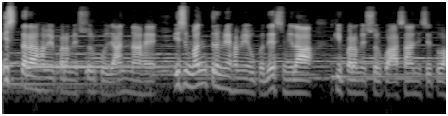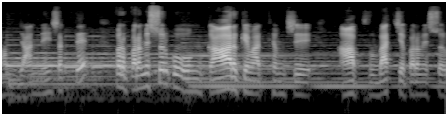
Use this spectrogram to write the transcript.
इस तरह हमें परमेश्वर को जानना है। इस मंत्र में हमें उपदेश मिला कि परमेश्वर को आसानी से तो हम जान नहीं सकते पर परमेश्वर को ओंकार के माध्यम से आप वाच्य परमेश्वर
